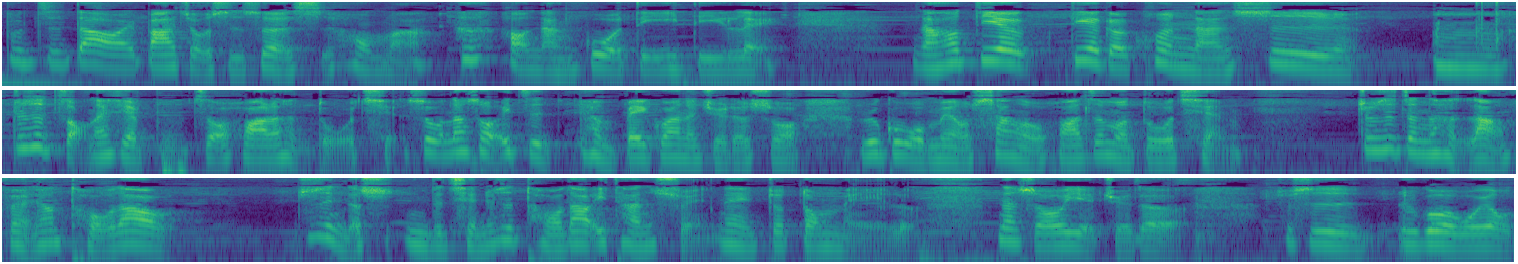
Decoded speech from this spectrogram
不知道哎，八九十岁的时候嘛，好难过，第一滴泪。然后第二第二个困难是。嗯，就是走那些步骤花了很多钱，所以我那时候一直很悲观的觉得说，如果我没有上楼，花这么多钱，就是真的很浪费，像投到，就是你的你的钱就是投到一滩水那就都没了。那时候也觉得，就是如果我有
